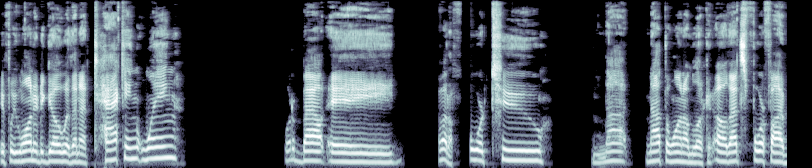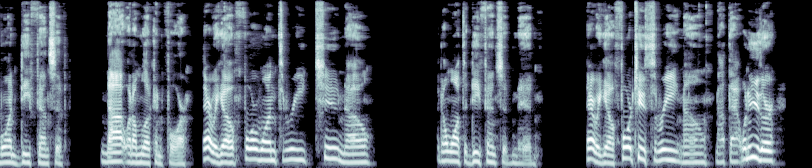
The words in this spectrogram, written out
if we wanted to go with an attacking wing. What about a about a four two? Not not the one I'm looking. Oh, that's four five one defensive. Not what I'm looking for. There we go. Four one three two. No. I don't want the defensive mid. There we go. 423. No, not that one either.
